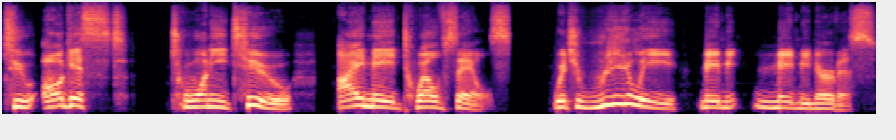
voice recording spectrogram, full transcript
to august 22 i made 12 sales which really made me made me nervous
